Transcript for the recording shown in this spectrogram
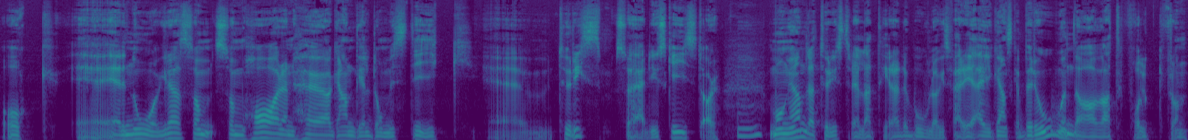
och eh, är det några som, som har en hög andel domestik eh, turism så är det ju Skistar. Mm. Många andra tuриstrelaterade bolag i Sverige är ju ganska beroende av att folk från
